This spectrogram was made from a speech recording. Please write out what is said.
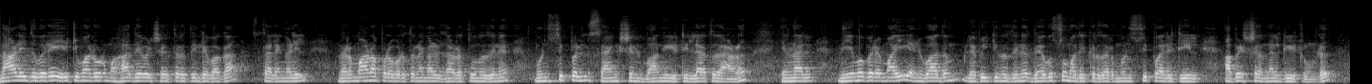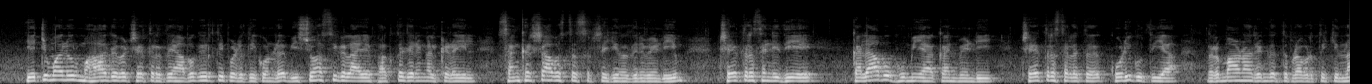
നാളിതുവരെ ഏറ്റുമാനൂർ മഹാദേവ ക്ഷേത്രത്തിന്റെ വക സ്ഥലങ്ങളിൽ നിർമ്മാണ പ്രവർത്തനങ്ങൾ നടത്തുന്നതിന് മുനിസിപ്പൽ സാങ്ഷൻ വാങ്ങിയിട്ടില്ലാത്തതാണ്. എന്നാൽ നിയമപരമായി അനുവാദം ലഭിക്കുന്നതിന് ദേവസ്വം അധികൃതർ മുനിസിപ്പാലിറ്റിയിൽ അപേക്ഷ നൽകിയിട്ടുണ്ട്. ഏറ്റുമാനൂർ മഹാദേവ ക്ഷേത്രത്തെ അപകീർത്തിപ്പെടുത്തിക്കൊണ്ട് വിശ്വാസികളായ ഭക്തജനങ്ങൾക്കിടയിൽ സംഘർഷാവസ്ഥ സൃഷ്ടിക്കുന്നതിന് വേണ്ടിയും ക്ഷേത്രസന്നിധിയെ കലാപഭൂമിയാക്കാൻ വേണ്ടി ക്ഷേത്രസ്ഥലത്ത് കൊടികുത്തിയ നിർമ്മാണ രംഗത്ത് പ്രവർത്തിക്കുന്ന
